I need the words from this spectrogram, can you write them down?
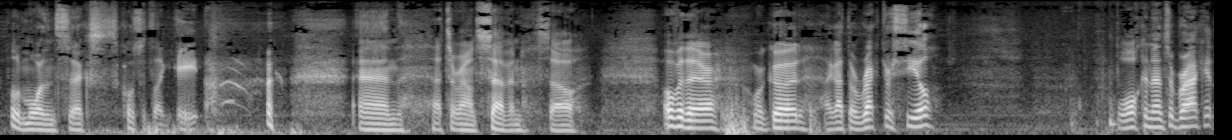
a little more than six, it's closer to like eight. and that's around seven, so over there. We're good. I got the Rectorseal wall condenser bracket,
